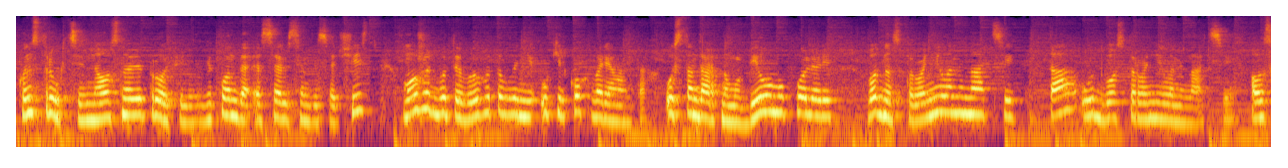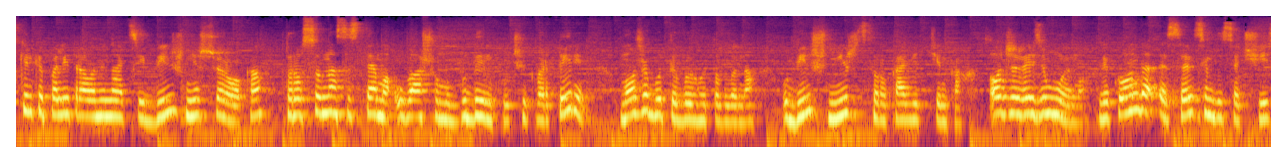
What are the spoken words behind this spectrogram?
Конструкції на основі профілю Viconda SL76 можуть бути виготовлені у кількох варіантах: у стандартному білому кольорі, в односторонній ламінації та у двосторонній ламінації. А оскільки палітра ламінації більш ніж широка, то розсувна система у вашому будинку чи квартирі може бути виготовлена у більш ніж 40 відтінках. Отже, резюмуємо: Viconda SL76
